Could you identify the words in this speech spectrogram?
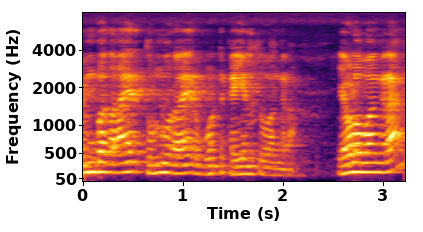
எண்பதாயிரம் தொண்ணூறாயிரம் போட்டு கையெழுத்து வாங்குறான். எவ்வளவு வாங்குறான்?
